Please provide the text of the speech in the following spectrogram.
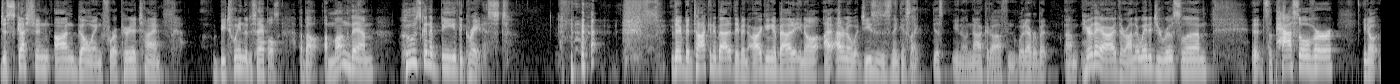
discussion ongoing for a period of time between the disciples about among them who's going to be the greatest. They've been talking about it. They've been arguing about it. You know, I, I, don't know what Jesus is thinking. It's like just you know, knock it off and whatever. But um, here they are. They're on their way to Jerusalem. It's the Passover. You know,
